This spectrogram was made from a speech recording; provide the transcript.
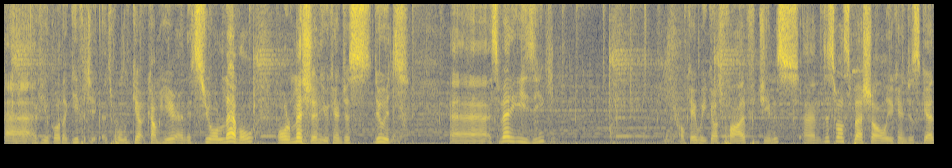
Uh, if you got a gift it will get, come here and it's your level or mission. You can just do it. Uh, it's very easy. Okay we got five gems and this one special. You can just get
